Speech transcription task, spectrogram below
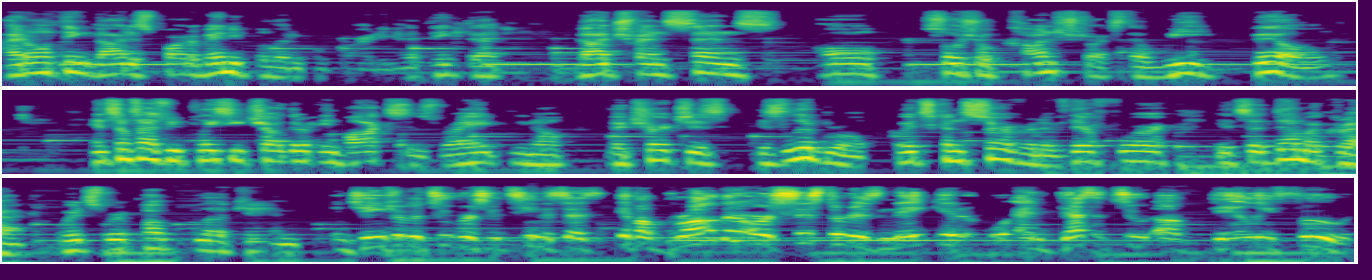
I don't think God is part of any political party. I think that God transcends all social constructs that we build. And sometimes we place each other in boxes, right? You know, the church is, is liberal or it's conservative, therefore it's a Democrat or it's Republican. In James chapter 2, verse 15, it says, If a brother or sister is naked and destitute of daily food,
